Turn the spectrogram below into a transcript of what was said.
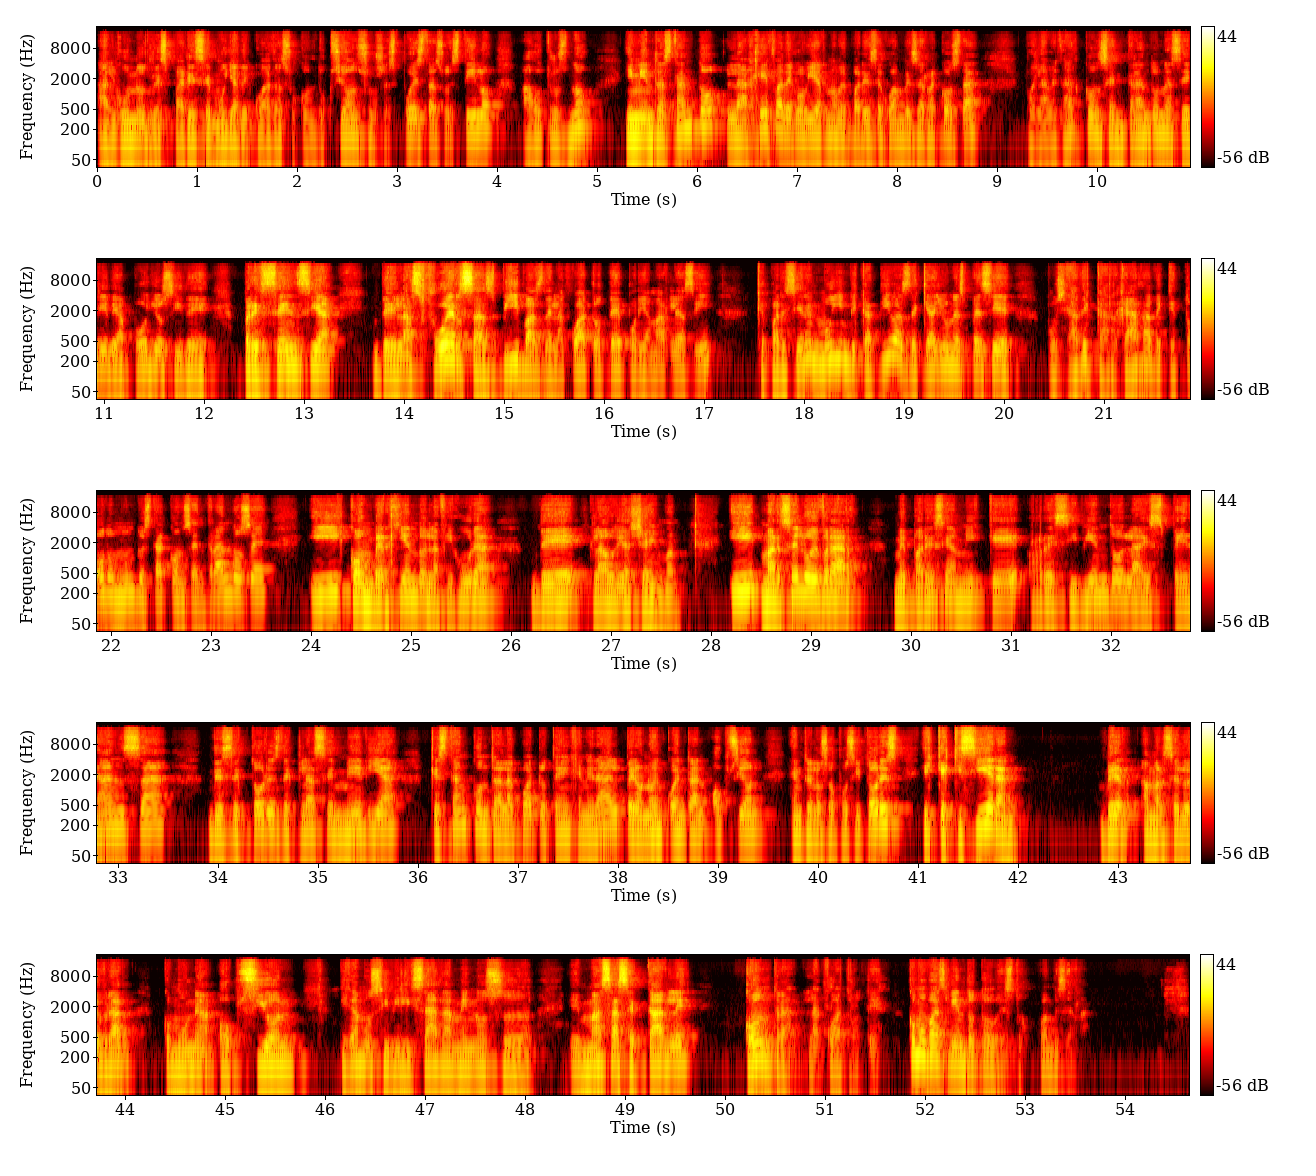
A algunos les parece muy adecuada su conducción, sus respuestas, su estilo, a otros no. Y mientras tanto, la jefa de gobierno, me parece Juan Becerra Costa, pues la verdad, concentrando una serie de apoyos y de presencia de las fuerzas vivas de la 4T, por llamarle así, que parecieran muy indicativas de que hay una especie, pues ya de cargada, de que todo mundo está concentrándose y convergiendo en la figura de Claudia Sheinbaum. Y Marcelo Ebrard, me parece a mí que recibiendo la esperanza de sectores de clase media que están contra la 4T en general, pero no encuentran opción entre los opositores y que quisieran ver a Marcelo Ebrard como una opción digamos, civilizada, menos, eh, más aceptable contra la 4T. ¿Cómo vas viendo todo esto, Juan Becerra?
